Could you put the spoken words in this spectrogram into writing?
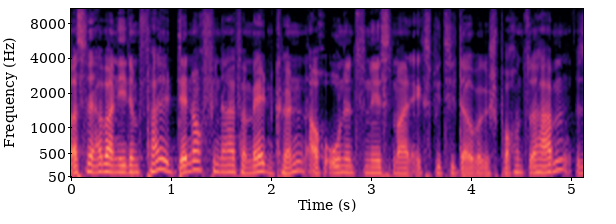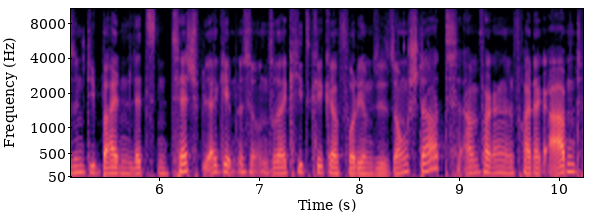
Was wir aber in jedem Fall dennoch final vermelden können, auch ohne zunächst mal explizit darüber gesprochen zu haben, sind die beiden letzten Testspielergebnisse unserer Kiezkicker vor dem Saisonstart. Am vergangenen Freitagabend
